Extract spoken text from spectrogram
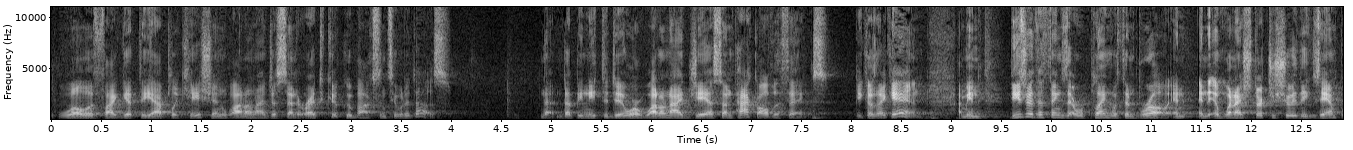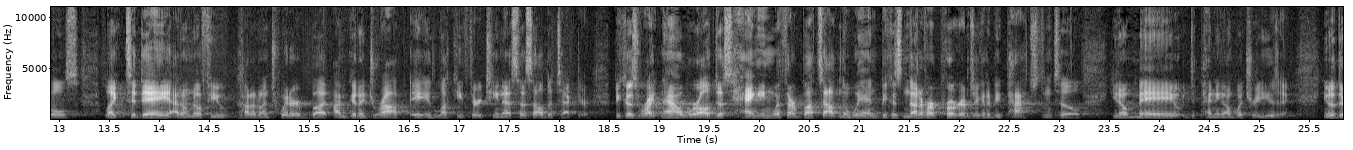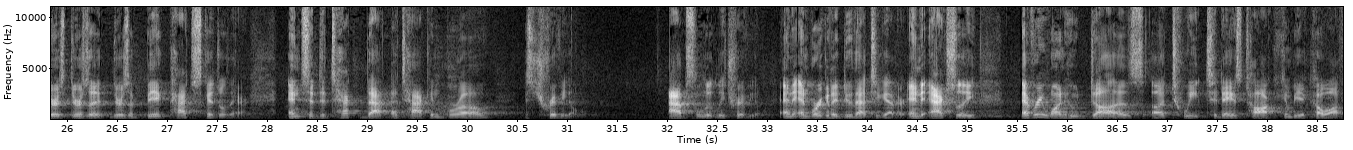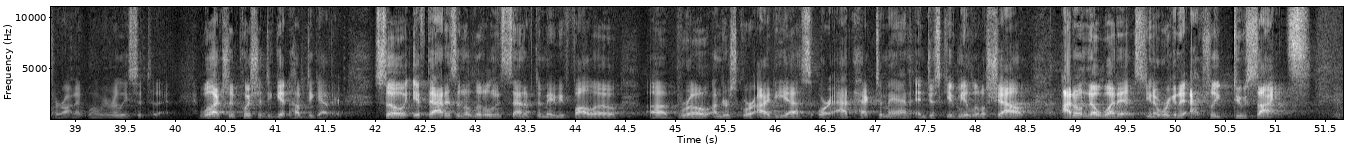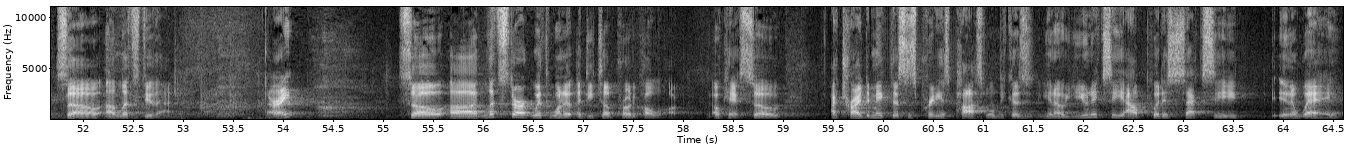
well, if I get the application, why don't I just send it right to Cuckoo Box and see what it does? That, that'd be neat to do, or why don't I JS unpack all the things? Because I can. I mean, these are the things that we're playing with in Bro. And, and, and, when I start to show you the examples, like today, I don't know if you caught it on Twitter, but I'm going to drop a Lucky 13 SSL detector. Because right now, we're all just hanging with our butts out in the wind because none of our programs are going to be patched until, you know, May, depending on what you're using. You know, there's, there's, a, there's a big patch schedule there. And to detect that attack in Bro is trivial absolutely trivial. And, and we're going to do that together. And actually, everyone who does uh, tweet today's talk can be a co-author on it when we release it today. We'll actually push it to GitHub together. So if that isn't a little incentive to maybe follow uh, bro underscore IDS or at Hectaman and just give me a little shout, I don't know what is. You know, we're going to actually do science. So uh, let's do that. All right? So uh, let's start with one, a detailed protocol log. Okay, so I tried to make this as pretty as possible because, you know, Unixy output is sexy in a way,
